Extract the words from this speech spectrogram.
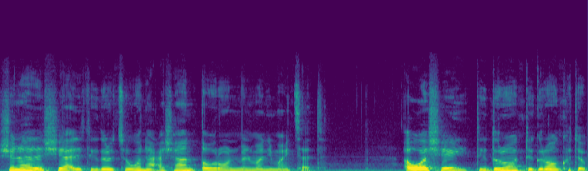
شنو هالأشياء اللي تقدرون تسوونها عشان تطورون من ال money mindset أول شيء تقدرون تقرون كتب.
